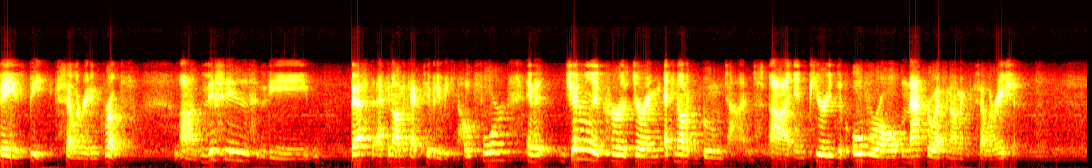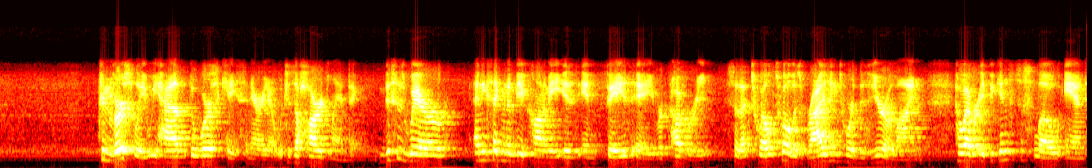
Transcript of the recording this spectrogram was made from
phase B, accelerating growth. Uh, this is the best economic activity we can hope for, and it generally occurs during economic boom times uh, in periods of overall macroeconomic acceleration. Conversely, we have the worst case scenario, which is a hard landing. This is where any segment of the economy is in phase A recovery, so that 1212 is rising toward the zero line. However, it begins to slow and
